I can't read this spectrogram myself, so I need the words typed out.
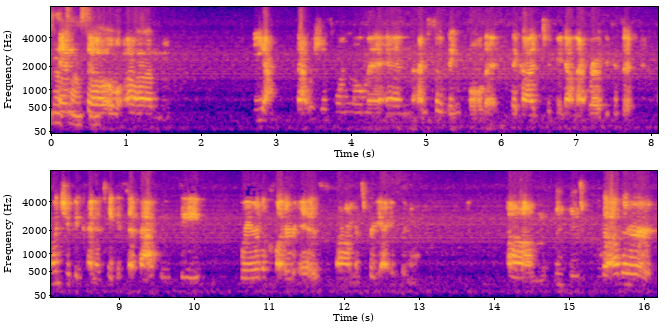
That's and awesome. so, um, yeah, that was just one moment. And I'm so thankful that, that God took me down that road because it, once you can kind of take a step back and see where the clutter is, um, it's pretty eye opening. Um, the other,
